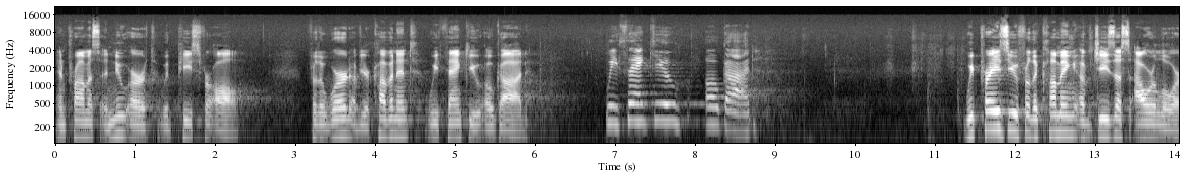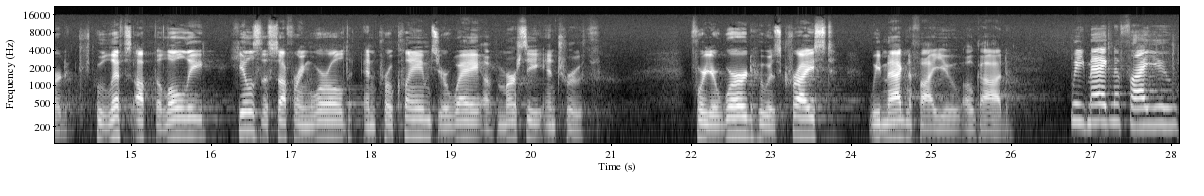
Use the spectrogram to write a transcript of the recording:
and promise a new earth with peace for all. For the word of your covenant, we thank you, O God. We thank you, O God. We praise you for the coming of Jesus our Lord, who lifts up the lowly, heals the suffering world, and proclaims your way of mercy and truth. For your word, who is Christ, we magnify you, O God. We magnify you,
